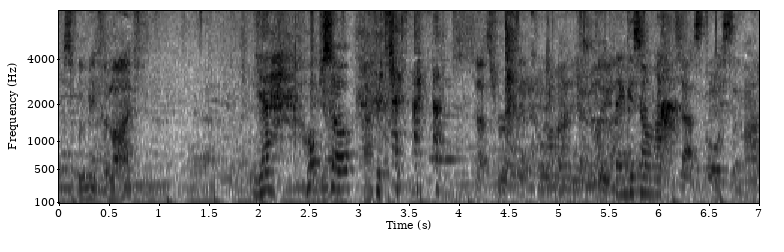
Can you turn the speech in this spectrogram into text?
It's with me for life. Yeah, hope so. That's really cool, man. Dude, Thank you so much. that's awesome, man.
